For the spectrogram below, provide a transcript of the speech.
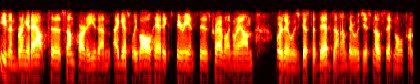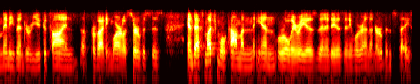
even bring it out to some parties. And I guess we've all had experiences traveling around where there was just a dead zone. There was just no signal from any vendor you could find uh, providing wireless services. And that's much more common in rural areas than it is anywhere in an urban space.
